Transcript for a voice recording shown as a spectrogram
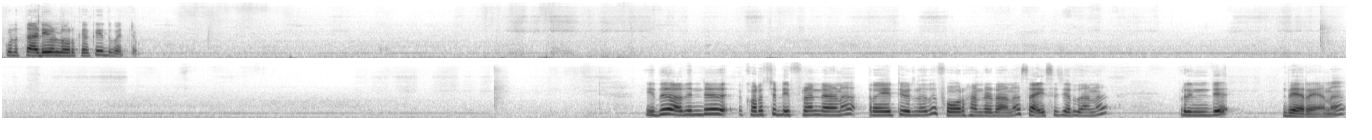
കൂടെ തടിയുള്ളവർക്കൊക്കെ ഇത് പറ്റും. ഇത് അതിന്റെ കുറച്ച് ഡിഫറെന്റ് ആണ്. റേറ്റ് വരുന്നത് ഫോർ ഹൺഡ്രഡ് ആണ്. സൈസ് ചെറുതാണ്. പ്രിന്റ് വേറെയാണ്.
